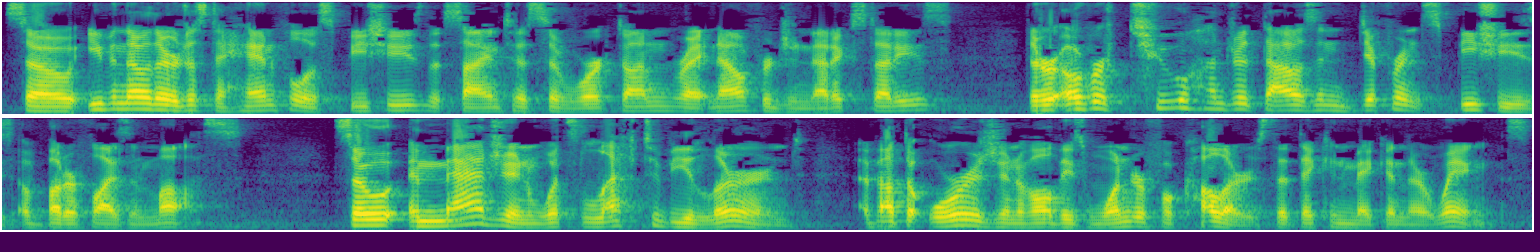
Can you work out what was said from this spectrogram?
So even though there are just a handful of species that scientists have worked on right now for genetic studies, there are over 200,000 different species of butterflies and moths. So imagine what's left to be learned about the origin of all these wonderful colors that they can make in their wings,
